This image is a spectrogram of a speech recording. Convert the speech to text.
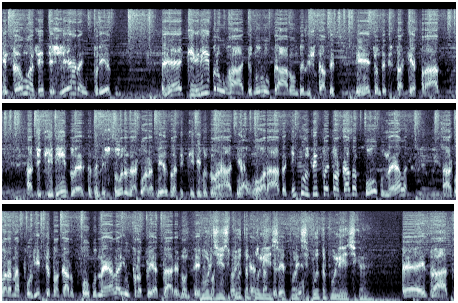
Então a gente gera emprego reequilibra o rádio no lugar onde ele está deficiente, onde ele está quebrado, adquirindo essas emissoras, agora mesmo adquirimos uma rádio em Alvorada, que inclusive foi tocada fogo nela, agora na polícia tocaram fogo nela e o proprietário não teve Por disputa política, por disputa política. É, exato.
